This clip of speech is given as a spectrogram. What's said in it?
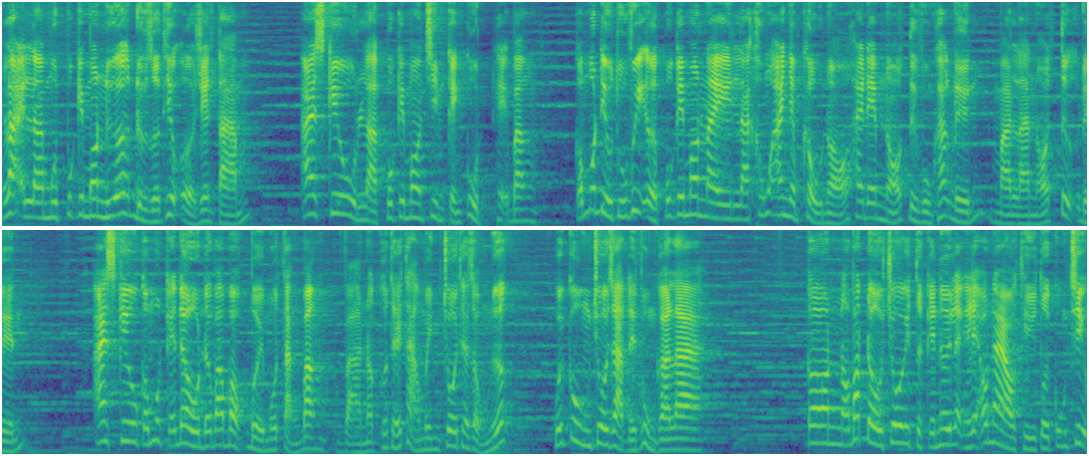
Lại là một Pokemon nữa được giới thiệu ở Gen 8. IceQ là Pokemon chim cánh cụt hệ băng. Có một điều thú vị ở Pokemon này là không ai nhập khẩu nó hay đem nó từ vùng khác đến mà là nó tự đến Ice Cube có một cái đầu được bao bọc bởi một tảng băng và nó cứ thế thả mình trôi theo dòng nước, cuối cùng trôi giạt đến vùng Gala. Còn nó bắt đầu trôi từ cái nơi lạnh lẽo nào thì tôi cũng chịu.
